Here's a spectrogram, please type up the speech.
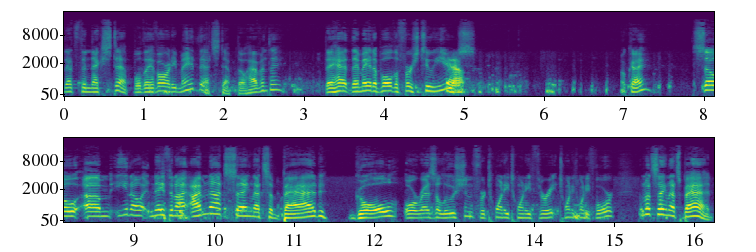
that's the next step. Well, they've already made that step, though, haven't they? They had they made a bowl the first two years. Okay, so um, you know, Nathan, I, I'm not saying that's a bad goal or resolution for 2023, 2024. I'm not saying that's bad.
